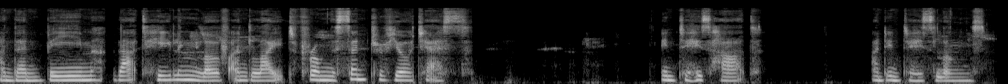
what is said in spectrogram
And then beam that healing love and light from the center of your chest into his heart and into his lungs.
